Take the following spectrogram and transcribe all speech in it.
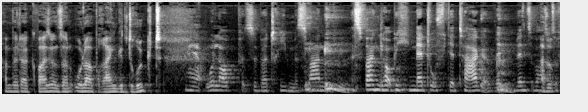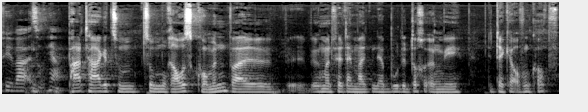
haben wir da quasi unseren Urlaub reingedrückt. Naja, Urlaub ist übertrieben. Es waren, es waren glaube ich, netto vier Tage, wenn es überhaupt also so viel war. Also, ja. Ein paar Tage zum, zum Rauskommen, weil äh, irgendwann fällt einem halt in der Bude doch irgendwie die Decke auf den Kopf.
